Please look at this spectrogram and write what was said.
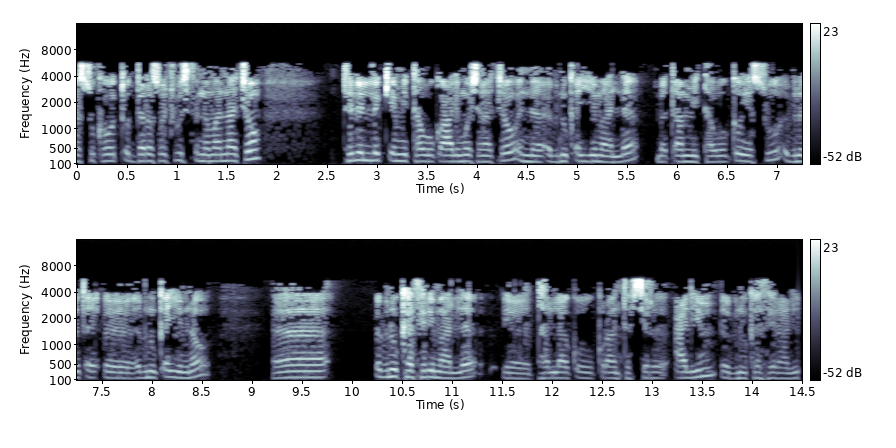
ከሱ ከወጡት ደረሶች ውስጥ እነማን ናቸው? ትልልቅ የሚታወቁ አሊሞች ናቸው። እነ እብኑ ቀይም አለ። በጣም የሚታወቀው የሱ እብኑ ቀይም ነው። እብኑ ከሲርም አለ። የታላቁ ቁርአን ተፍሲር አሊም እብኑ ከሲር አለ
